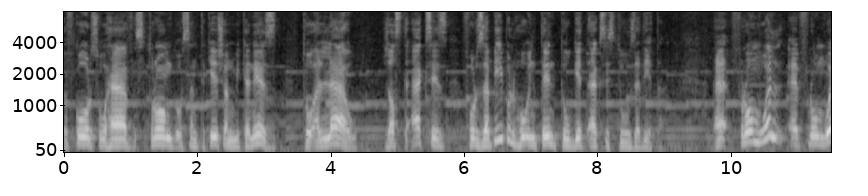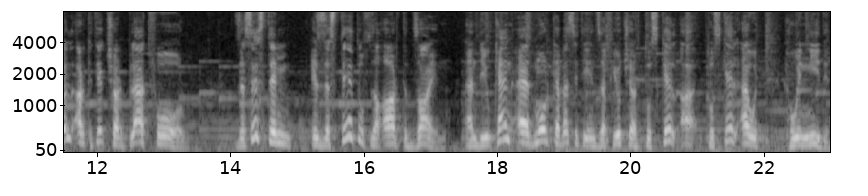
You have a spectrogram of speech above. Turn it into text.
Of course, we have strong authentication mechanism to allow just access for the people who intend to get access to the data. Uh, from well uh, from well architecture platform, the system is the state of the art design, and you can add more capacity in the future to scale uh, to scale out when needed.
